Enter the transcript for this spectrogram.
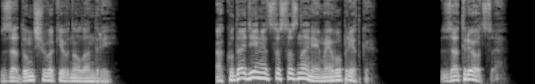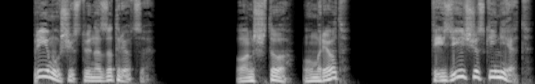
задумчиво кивнул Андрей. А куда денется сознание моего предка? Затрется. Преимущественно затрется. Он что, умрет? Физически нет,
